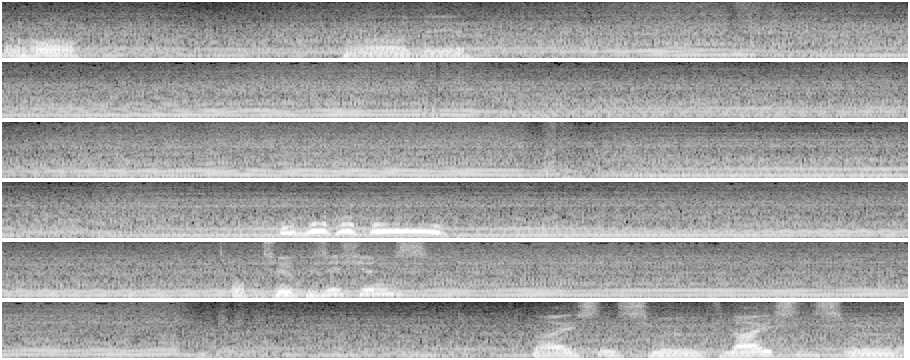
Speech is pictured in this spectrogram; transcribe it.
Oh, oh, oh dear. Woo-hoo-hoo-hoo. Up two positions. Nice and smooth, nice and smooth.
